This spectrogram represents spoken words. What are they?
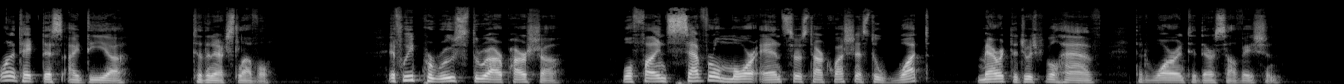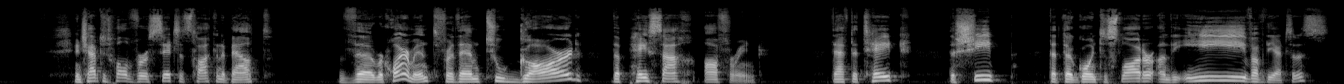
I want to take this idea to the next level. If we peruse through our parsha, we'll find several more answers to our question as to what merit the Jewish people have that warranted their salvation. In chapter 12, verse 6, it's talking about the requirement for them to guard the Pesach offering. They have to take the sheep that they're going to slaughter on the eve of the Exodus,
